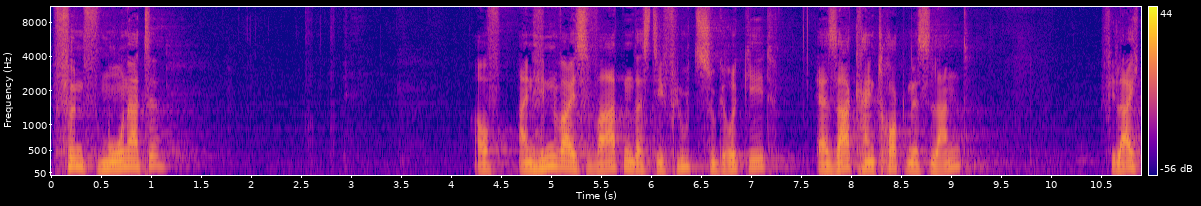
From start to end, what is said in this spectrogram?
fünf Monate auf einen Hinweis warten, dass die Flut zurückgeht. Er sah kein trockenes Land. Vielleicht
